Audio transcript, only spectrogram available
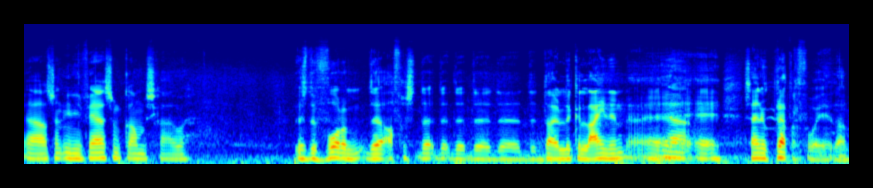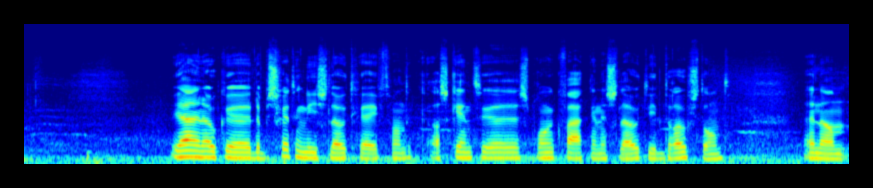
ja, als een universum kan beschouwen. Dus de vorm, de, de, de, de, de, de, de duidelijke lijnen Ja. zijn ook prettig voor je dan. Ja, en ook eh, de beschutting die je sloot geeft. Want ik, als kind eh, sprong ik vaak in een sloot die droog stond. En dan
